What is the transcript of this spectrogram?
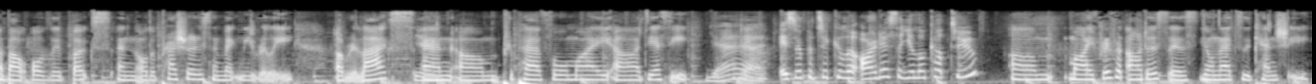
about all the books and all the pressures and make me really uh, relax Yeah. and um, prepare for my uh, DSE. yeah. Is there a particular artist that you look up to? Um, my favorite artist is Yonezu Kenshi.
